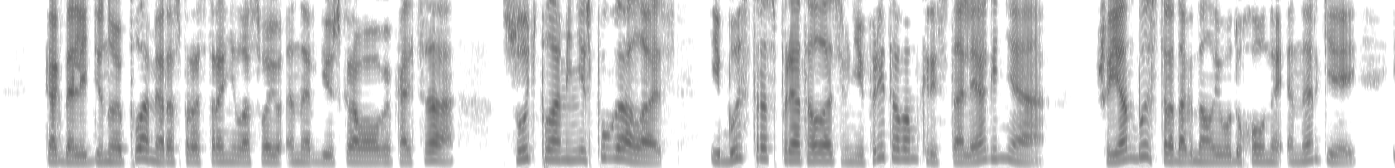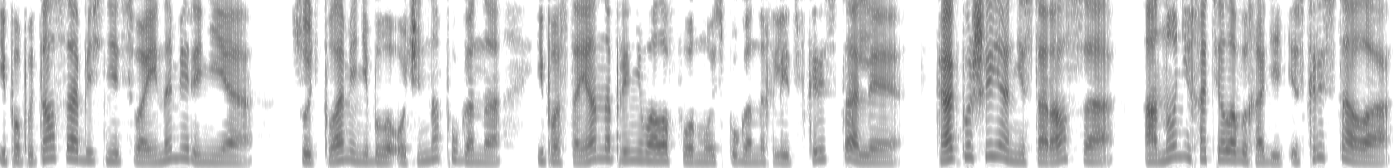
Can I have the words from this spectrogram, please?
Когда ледяное пламя распространило свою энергию из кровавого кольца, суть пламени испугалась и быстро спряталась в нефритовом кристалле огня. Шиян быстро догнал его духовной энергией и попытался объяснить свои намерения. Суть пламени была очень напугана и постоянно принимала форму испуганных лиц в кристалле. Как бы Шиян ни старался, оно не хотело выходить из кристалла.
